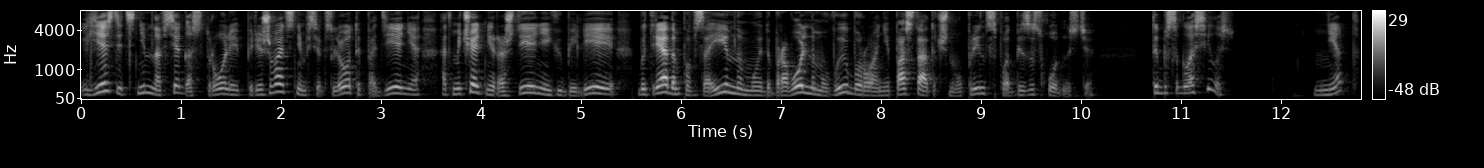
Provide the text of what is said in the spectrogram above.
Ездить с ним на все гастроли, переживать с ним все взлеты, падения, отмечать дни рождения, юбилеи, быть рядом по взаимному и добровольному выбору, а не по остаточному принципу от безысходности. Ты бы согласилась? Нет.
